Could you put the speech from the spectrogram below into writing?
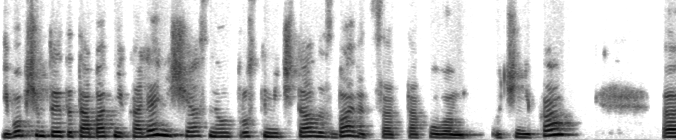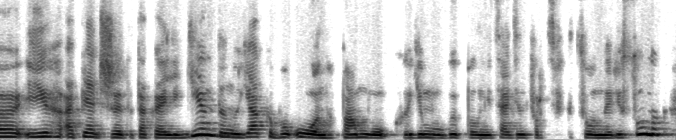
И, в общем-то, этот аббат Николя несчастный, он просто мечтал избавиться от такого ученика. Э, и опять же, это такая легенда, но якобы он помог ему выполнить один фортификационный рисунок –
